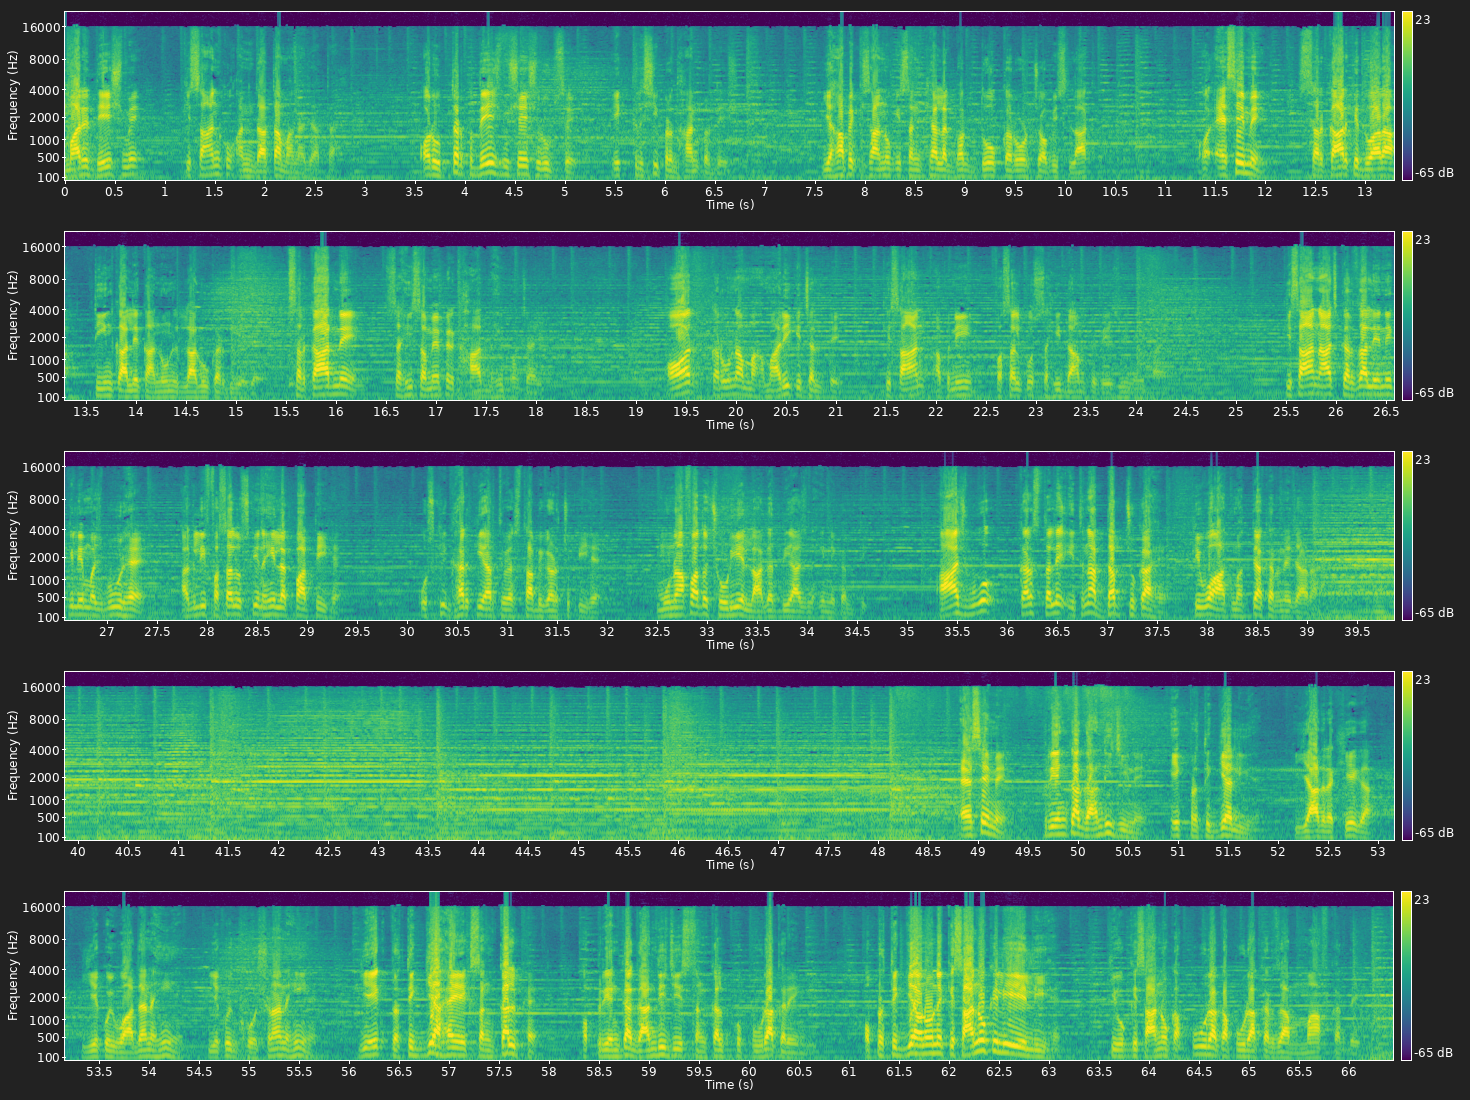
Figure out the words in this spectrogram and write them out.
हमारे देश में किसान को अन्नदाता माना जाता है। और उत्तर प्रदेश विशेष रूप से एक कृषि प्रधान प्रदेश है। यहाँ पे किसानों की संख्या लगभग दो करोड़ चौबीस लाख है। और ऐसे में सरकार के द्वारा तीन काले कानून लागू कर दिए गए। सरकार ने सही समय पर खाद नहीं पहुंचाई। और कोरोना महामारी के चलते किसान अपनी फ़सल को सही दाम पर बेच भी नहीं पाए। किसान आज कर्जा लेने के लिए मजबूर है। अगली फ़सल उसकी नहीं लग पाती है। उसकी घर की अर्थव्यवस्था बिगड़ चुकी है। मुनाफा तो छोड़िए, लागत भी आज नहीं निकलती। आज वो कर्ज तले इतना दब चुका है कि वो आत्महत्या करने जा रहा है। ऐसे में प्रियंका गांधी जी ने एक प्रतिज्ञा ली है। याद रखिएगा, ये कोई वादा नहीं है, ये कोई घोषणा नहीं है। ये एक प्रतिज्ञा है, एक संकल्प है। और प्रियंका गांधी जी इस संकल्प को पूरा करेंगी। और प्रतिज्ञा उन्होंने किसानों के लिए ये ली है कि वो किसानों का पूरा का पूरा कर्जा माफ़ कर देगी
